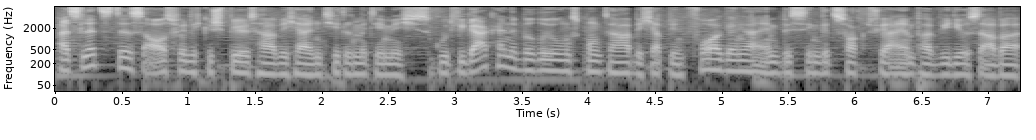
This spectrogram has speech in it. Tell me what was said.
Als letztes ausführlich gespielt habe ich einen Titel, mit dem ich so gut wie gar keine Berührungspunkte habe. Ich habe den Vorgänger ein bisschen gezockt für ein paar Videos, aber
